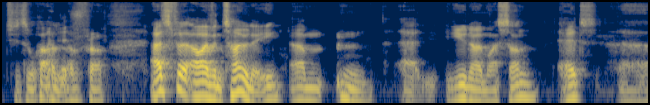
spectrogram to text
which is what I love France. As for Ivan Toney, um, uh, you know my son Ed. Uh,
